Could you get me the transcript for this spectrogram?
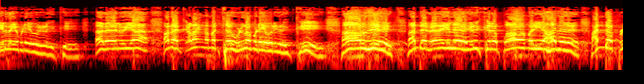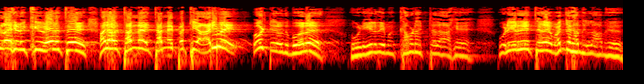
இருதயமுடையவர்களுக்கு அலையலுயா அந்த களங்கமற்ற உள்ளமுடையவர்களுக்கு அதாவது அந்த நிலையில இருக்கிற பாவம் அறியாத அந்த பிள்ளைகளுக்கு வேதத்தை அதாவது தன்னை தன்னை பற்றிய அறிவை ஊட்டுகிறது போல உங்களுடைய இருதயம் கவனற்றதாக உங்கள் இதயத்தில் வஞ்சகம் இல்லாமல்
